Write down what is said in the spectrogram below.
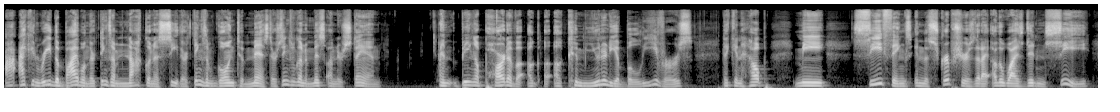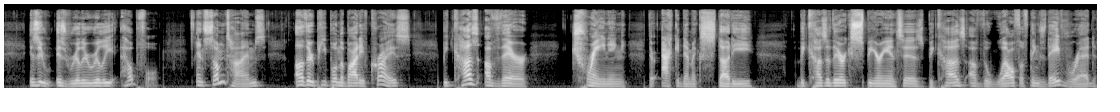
I, I can read the Bible and there are things I'm not going to see. There are things I'm going to miss. There's things I'm going to misunderstand. And being a part of a, a, a community of believers that can help me see things in the scriptures that I otherwise didn't see is, is really, really helpful. And sometimes other people in the body of Christ, because of their training, their academic study, because of their experiences, because of the wealth of things they've read,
